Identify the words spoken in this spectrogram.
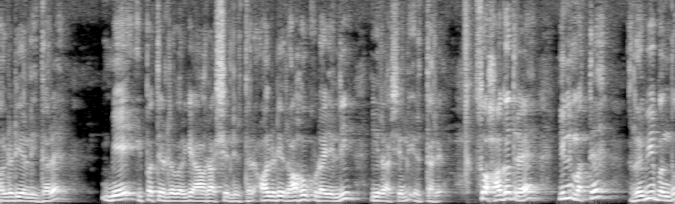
ಆಲ್ರೆಡಿ ಅಲ್ಲಿದ್ದಾರೆ ಮೇ ಇಪ್ಪತ್ತೆರಡರವರೆಗೆ ಆ ರಾಶಿಯಲ್ಲಿ ಇರ್ತಾರೆ. ಆಲ್ರೆಡಿ ರಾಹು ಕೂಡ ಇಲ್ಲಿ ಈ ರಾಶಿಯಲ್ಲಿ ಇರ್ತಾರೆ. ಸೊ ಹಾಗಾದರೆ ಇಲ್ಲಿ ಮತ್ತೆ ರವಿ ಬಂದು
